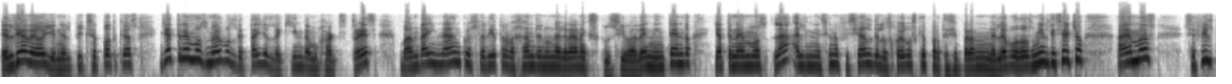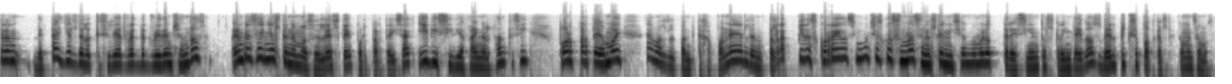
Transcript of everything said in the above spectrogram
El día de hoy en el Pixel Podcast ya tenemos nuevos detalles de Kingdom Hearts 3. Bandai Namco estaría trabajando en una gran exclusiva de Nintendo. Ya tenemos la alineación oficial de los juegos que participarán en el Evo 2018. Además, se filtran detalles de lo que sería Red Dead Redemption 2 en reseñas tenemos Celeste por parte de Isaac y Dissidia Final Fantasy por parte de Moy, además del pandita japonés, de notas rápidas, correos y muchas cosas más en esta emisión número 332 del Pixel Podcast. Comenzamos.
